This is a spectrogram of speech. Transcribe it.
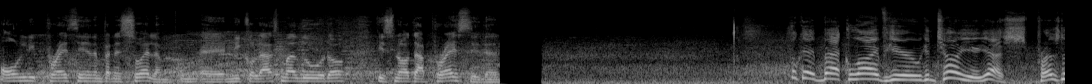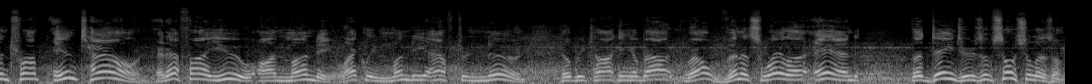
only president in Venezuela. Uh, Nicolas Maduro is not a president. Okay, back live here. We can tell you, yes, President Trump in town at FIU on Monday, likely Monday afternoon. He'll be talking about, well, Venezuela and the dangers of socialism.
